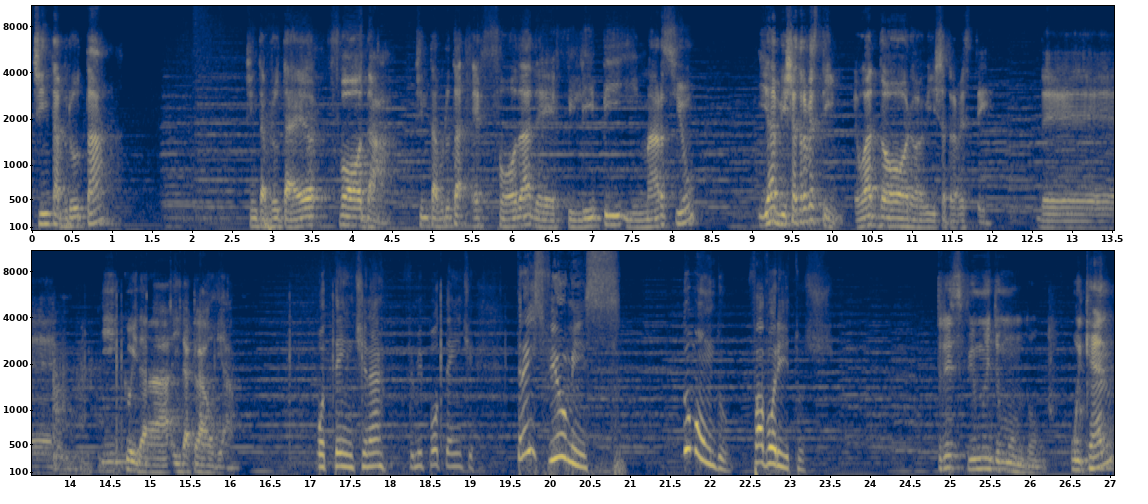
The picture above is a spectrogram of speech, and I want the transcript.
Tinta Bruta. Tinta Bruta é foda. Tinta Bruta é foda, de Felipe e Márcio. E a Bicha Travesti. Eu adoro a Bicha Travesti. De Nico e da, e da Cláudia. Potente, né? Filme potente. Três filmes do mundo favoritos. Três filmes do mundo. Weekend.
